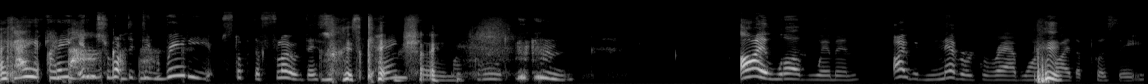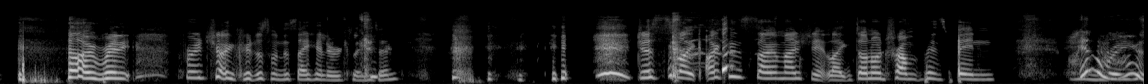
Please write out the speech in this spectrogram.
Okay, I'm Okay, back, I'm interrupted to back. really stop the flow of this this game game show. show. Oh my God. I love women. I would never grab one by the pussy. I really, for a joke, I just want to say Hillary Clinton. just like I can so imagine it. Like Donald Trump has been. I Hillary, know,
